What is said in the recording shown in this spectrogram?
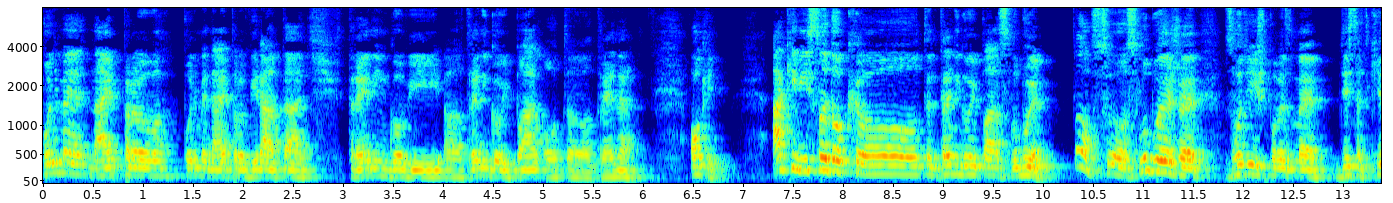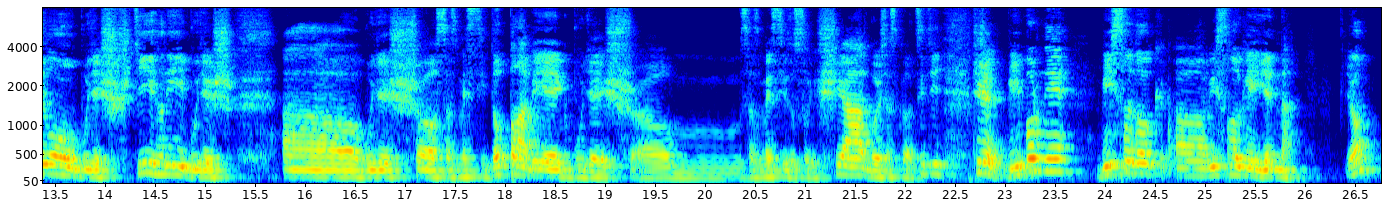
poďme, najprv, poďme najprv vyrátať tréningový, uh, tréningový plán od uh, trénera. OK. Aký výsledok uh, ten tréningový plán slubuje? No, slubuje, že zhodíš povedzme 10 kg, budeš štíhly, budeš, uh, budeš sa zmestiť do plaviek, budeš um, sa zmestiť do svojich šiat, budeš sa skvelé cítiť. Čiže výborne, výsledok, uh, výsledok je jedna. Jo?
